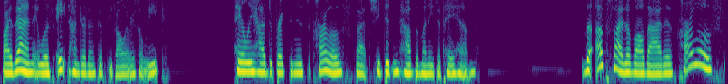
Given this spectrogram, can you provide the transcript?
By then, it was $850 a week. Haley had to break the news to Carlos that she didn't have the money to pay him. The upside of all that is Carlos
